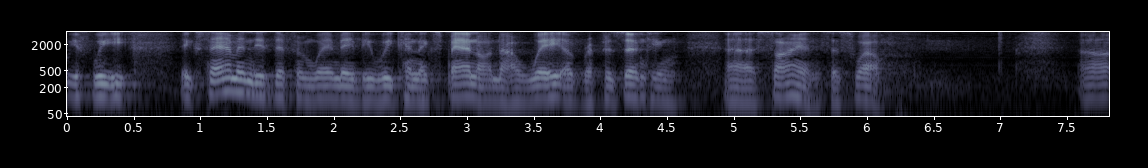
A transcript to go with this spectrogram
if we examine these different ways, maybe we can expand on our way of representing uh, science as well. Uh,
